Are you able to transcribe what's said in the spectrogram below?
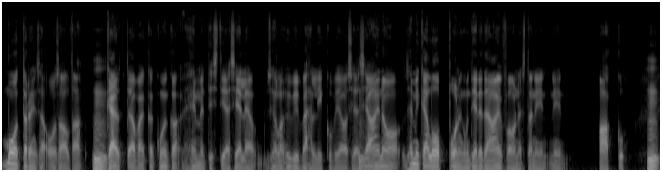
moottorinsa osalta mm. käyttöä vaikka kuinka hemmetisti ja siellä on, siellä on hyvin vähän liikkuvia osia. Mm. Se ainoa, se mikä loppuu, niin kuin me tiedetään iPhoneista, niin, niin akku. Mm.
